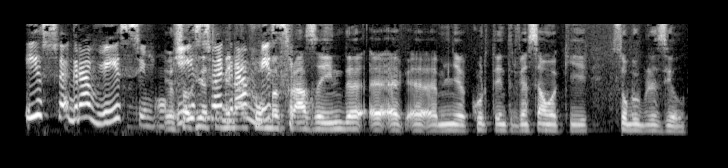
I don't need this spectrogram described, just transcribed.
Isso é gravíssimo. Eu só Isso é gravíssimo. com uma frase ainda, a, a, a, minha curta intervenção aqui sobre o Brasil.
